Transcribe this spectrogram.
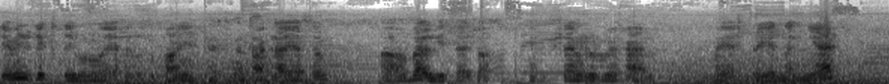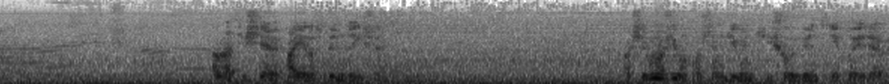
9 dych tutaj wolno jechać, bo to panie. Ja Jestem na Tagra, jestem. A, w Belgii cały czas. Ja myślałem, że już wyjechałem. A jeszcze jednak nie. Dobra, ciśniemy. Panie rozpędzaj się. 8, 8, 8, 9 i chuj, więc nie pojedziemy.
